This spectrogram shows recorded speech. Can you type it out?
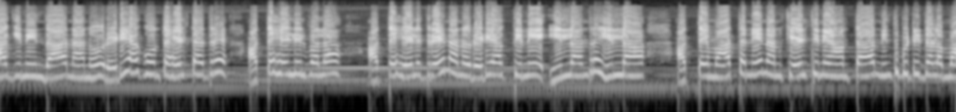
ಆಗಿನಿಂದ ನಾನು ರೆಡಿ ಆಗು ಅಂತ ಹೇಳ್ತಾ ಇದ್ರೆ ಅತ್ತೆ ಹೇಳಿಲ್ವಲ್ಲ? ಅತ್ತೆ ಹೇಳಿದ್ರೆ ನಾನು ರೆಡಿ ಆಗ್ತೀನಿ, ಇಲ್ಲ ಅಂದ್ರೆ ಇಲ್ಲ. ಅತ್ತೆ ಮಾತನ್ನೇ ನಾನು ಕೇಳ್ತೀನಿ ಅಂತ ನಿಂತು ಬಿಟ್ಟಿದ್ದಾಳಮ್ಮ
